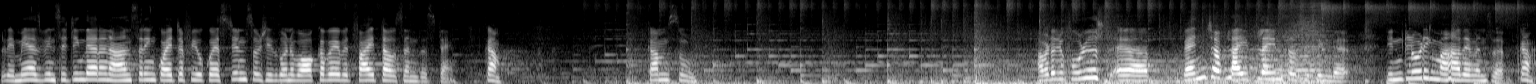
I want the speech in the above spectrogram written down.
Remya has been sitting there and answering quite a few questions, so she's going to walk away with 5,000 this time. Come. Come soon. അവിടെ ഒരു full bench of lifelines are sitting there including Come,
